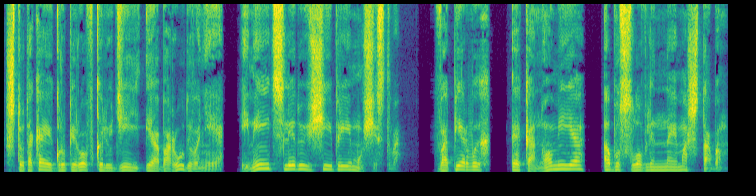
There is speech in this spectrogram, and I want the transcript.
что такая группировка людей и оборудования имеет следующие преимущества. Во-первых, экономия, обусловленная масштабом.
